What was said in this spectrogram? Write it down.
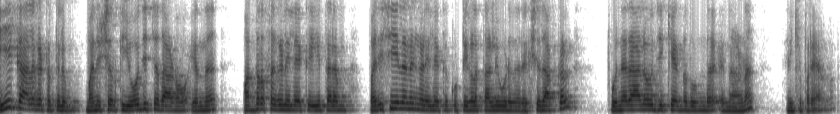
ഈ കാലഘട്ടത്തിലും മനുഷ്യർക്ക് യോജിച്ചതാണോ എന്ന് മദ്രസകളിലേക്ക് ഈ തരം പരിശീലനങ്ങളിലേക്ക് കുട്ടികളെ തള്ളിവിടുന്ന രക്ഷിതാക്കൾ പുനരാലോചിക്കേണ്ടതുണ്ട് എന്നാണ് എനിക്ക് പറയാനുള്ളത്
